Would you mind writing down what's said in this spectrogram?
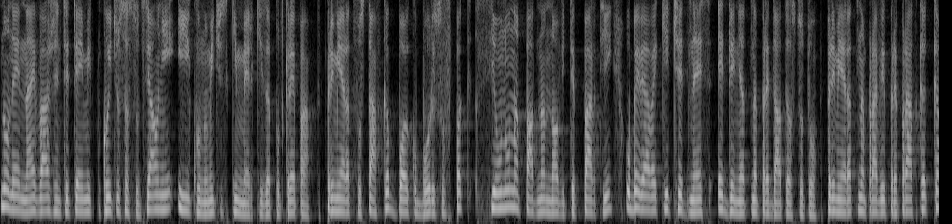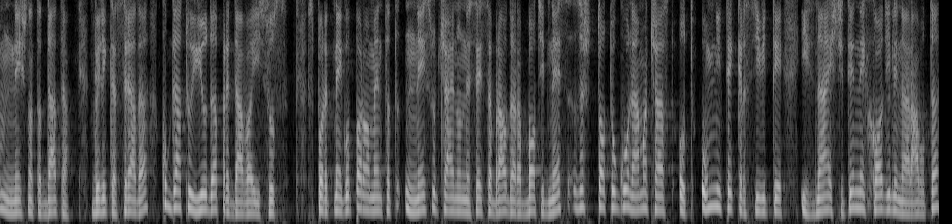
но не най-важните теми, които са социални и економически мерки за подкрепа. Премьерът в оставка Бойко Борисов пък силно нападна новите партии, обявявайки, че днес е денят на предателството. Премьерът направи препратка към днешната дата – Велика сряда, когато Юда предава Исус. Според него парламентът не случайно не се е събрал да работи днес, защото голяма част от умните, красивите и знаещите не ходили на работа,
